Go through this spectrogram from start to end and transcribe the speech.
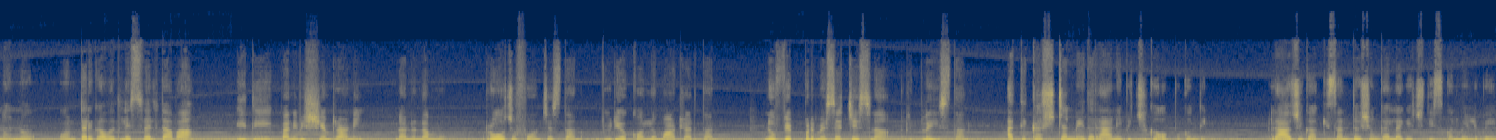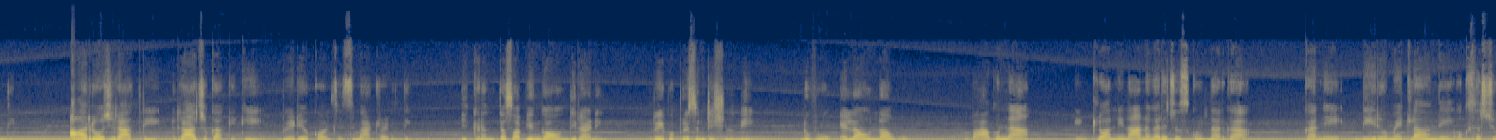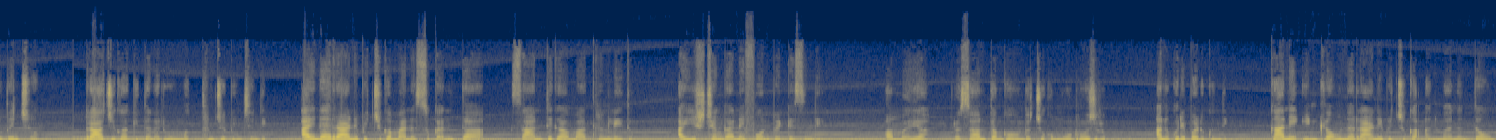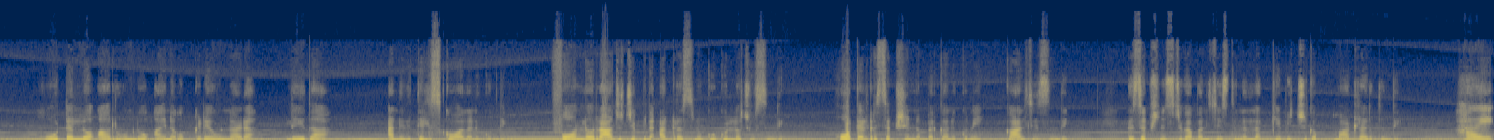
నన్ను ఒంటరిగా వదిలేసి వెళ్తావా? ఇది పని విషయం రాణి. నన్ను నమ్ము. రోజు ఫోన్ చేస్తాను. వీడియో కాల్లో మాట్లాడతాను. నువ్వెప్పుడు మెసేజ్ చేసినా రిప్లై ఇస్తాను. అతి కష్టం మీద రాణి పిచ్చుక ఒప్పుకుంది. రాజుగాకి సంతోషంగా లగేజ్ తీసుకుని వెళ్ళిపోయింది. ఆ రోజు రాత్రి రాజుగాకి వీడియో కాల్ చేసి మాట్లాడింది. ఇక్కడంతా సవ్యంగా ఉంది రాణి. రేపు ప్రెజెంటేషన్ ఉంది. నువ్వు ఎలా ఉన్నావు? బాగున్నా. ఇంట్లో అన్ని నాన్నగారే చూసుకుంటున్నారుగా. కానీ నీ రూమ్ ఎట్లా ఉంది? ఒకసారి చూపించు. రాజుగాకి తన రూమ్ మొత్తం చూపించింది. అయినా రాణి పిచ్చుక మనస్సుకంతా శాంతిగా మాత్రం లేదు. అయిష్టంగానే ఫోన్ పెట్టేసింది. అమ్మయ్య ప్రశాంతంగా ఉండొచ్చు ఒక మూడు రోజులు అనుకుని పడుకుంది. కాని ఇంట్లో ఉన్న రాణి పిచ్చుక అనుమానంతో హోటల్లో ఆ రూంలో ఆయన ఒక్కడే ఉన్నాడా లేదా అనేది తెలుసుకోవాలనుకుంది. ఫోన్లో రాజు చెప్పిన అడ్రస్ను గూగుల్లో చూసింది. హోటల్ రిసెప్షన్ నంబర్ కనుక్కుని కాల్ చేసింది. రిసెప్షనిస్ట్గా పనిచేస్తున్న లక్కీ పిచ్చుక మాట్లాడుతుంది. Hi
